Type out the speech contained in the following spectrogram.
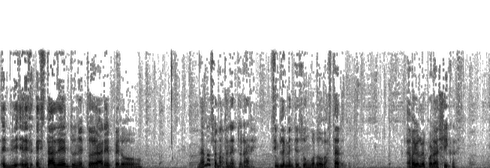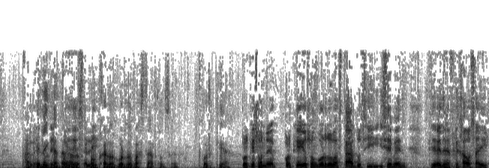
Está dentro de Netorare, pero. No, no se mata Netorare. Simplemente es un gordo bastardo. La mayoría por las chicas. A ¿Por ver, qué le encantaron a los ponjas los gordos bastardos? eh? ¿Por qué? Porque son, eh, porque ellos son gordos bastardos y, y se ven, se ven reflejados ahí.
